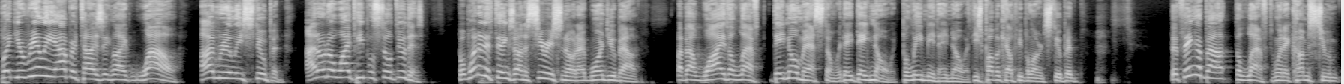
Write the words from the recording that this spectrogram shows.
But you're really advertising like, wow, I'm really stupid. I don't know why people still do this. But one of the things on a serious note I warned you about, about why the left, they know masks don't work. They, they know it. Believe me, they know it. These public health people aren't stupid. The thing about the left when it comes to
